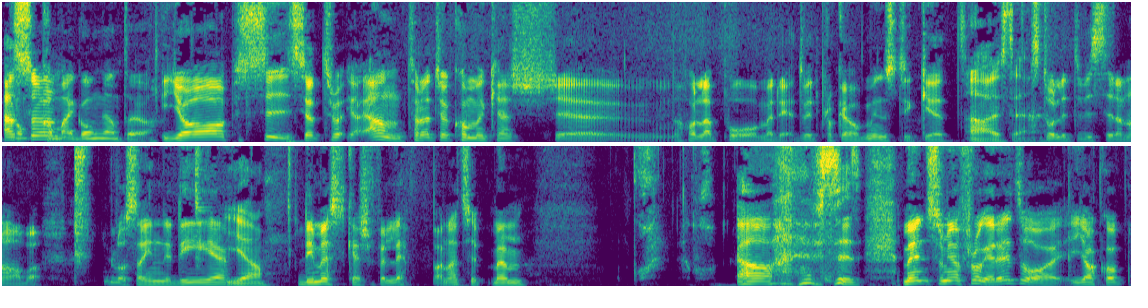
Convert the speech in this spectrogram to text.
Alltså- komma igång antar jag. Ja, precis. Jag, tror, jag antar att jag kommer kanske eh, hålla på med det. Du vet, plocka av munstycket, Ja, stå lite vid sidan av och blåsa in i det. Ja. Det är mest kanske för läpparna, typ. Men... Ja, precis. Men som jag frågade då, Jakob.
